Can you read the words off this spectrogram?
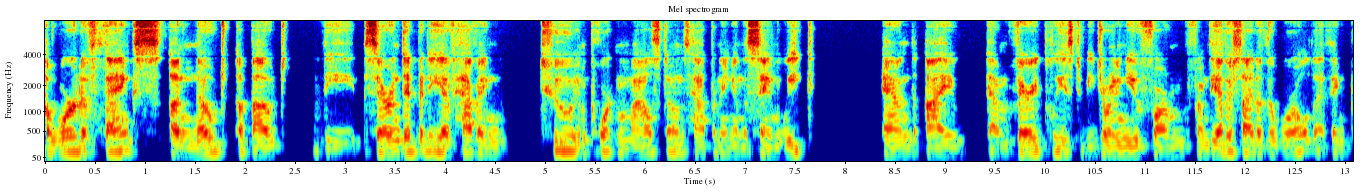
a word of thanks, a note about the serendipity of having two important milestones happening in the same week. And I am very pleased to be joining you from, from the other side of the world, I think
